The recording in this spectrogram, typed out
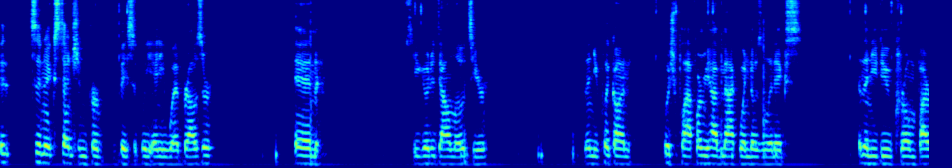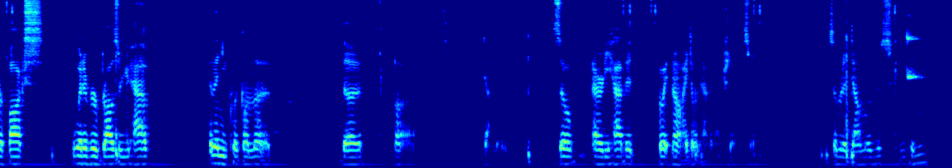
It's an extension for basically any web browser. And so you go to downloads here. Then you click on which platform you have Mac, Windows, Linux. And then you do Chrome, Firefox, whatever browser you have. And then you click on the the uh, download. So I already have it. Oh wait, no, I don't have it actually on this one. So I'm gonna download this, continue,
